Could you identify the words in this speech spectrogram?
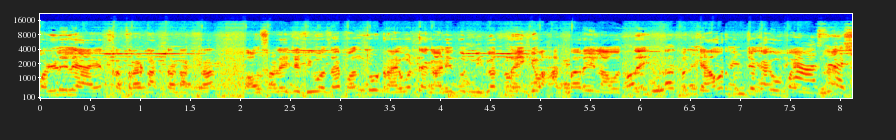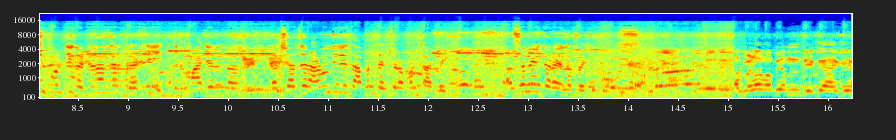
पडलेल्या आहेत कचरा टाकता टाकता. पावसाळ्याचे दिवस आहे पण तो ड्रायव्हर त्या गाडीतून निघत नाही किंवा हातभारही लावत नाही. पण त्यावर तुमचे काय उपाय असं अशी कोणती घटना जर घडली तर माझ्या लक्षात जर आणून दिली तर आपण त्याच्यावर आपण कारवाई करू. असं नाही करायला पाहिजे और मैडम अभी हमने देखा है कि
